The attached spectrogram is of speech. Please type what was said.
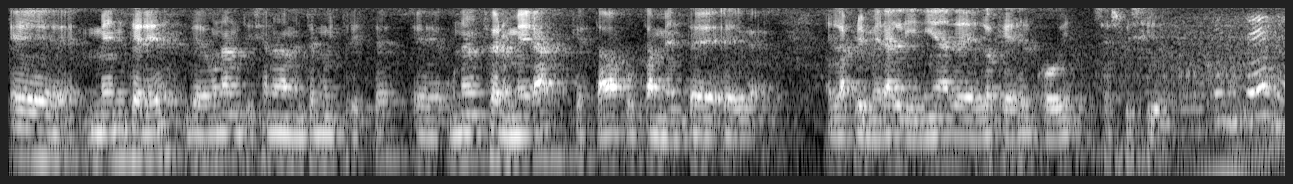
eh, me enteré de una noticia nuevamente muy triste, una enfermera que estaba justamente en la primera línea de lo que es el COVID se suicidó. ¿En serio?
